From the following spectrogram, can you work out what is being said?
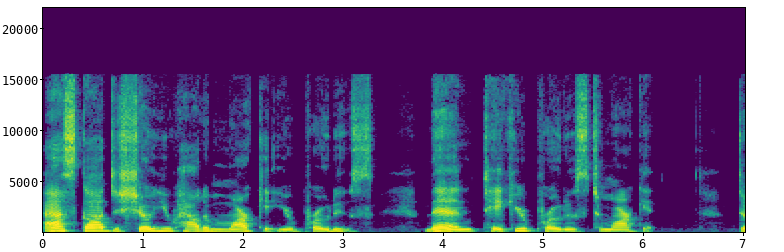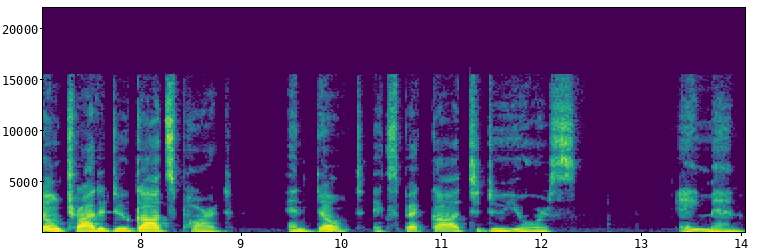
Ask God to show you how to market your produce. Then take your produce to market. Don't try to do God's part, and don't expect God to do yours. Amen.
